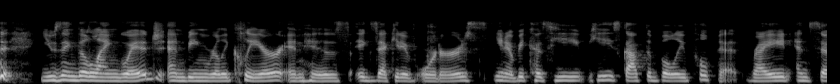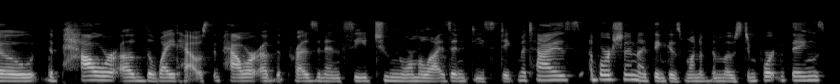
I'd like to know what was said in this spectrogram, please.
using the language and being really clear in his executive orders, you know, because he he's got the bully pulpit, right? And so the power of the White House, the power of the presidency to normalize and destigmatize abortion, I think is one of the most important things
